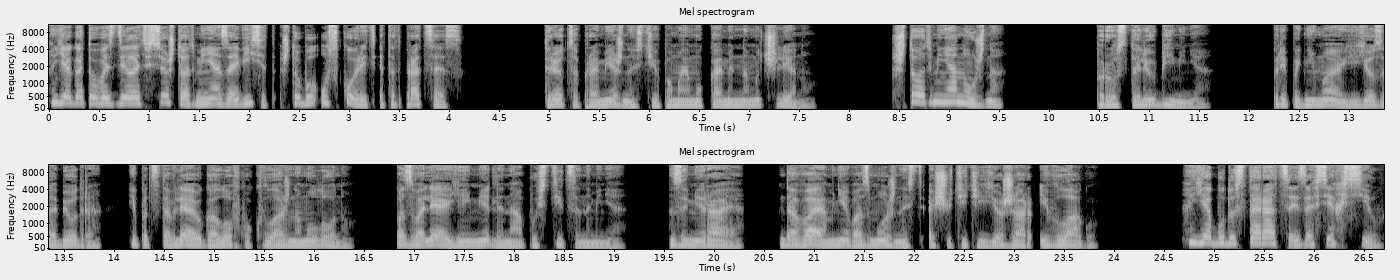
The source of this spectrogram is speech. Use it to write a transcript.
Я готова сделать все, что от меня зависит, чтобы ускорить этот процесс. Трется промежностью по моему каменному члену. Что от меня нужно? Просто люби меня. Приподнимаю ее за бедра и подставляю головку к влажному лону, позволяя ей медленно опуститься на меня, замирая, давая мне возможность ощутить ее жар и влагу. «Я буду стараться изо всех сил»,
